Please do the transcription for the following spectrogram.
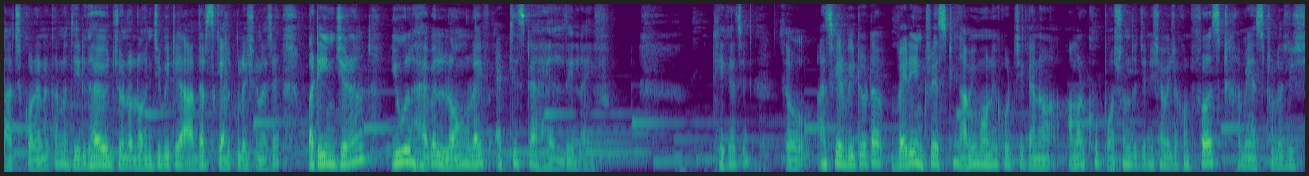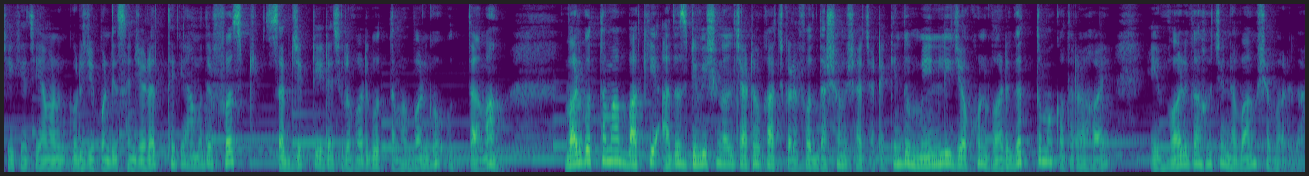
কাজ করে না। কারণ দীর্ঘায়ুর জন্য লঞ্জিভিটি আদার্স ক্যালকুলেশন আছে। But in general you will have a long life at least a healthy life ঠিক আছে? তো আজকের ভিডিওটা ভেরি ইন্টারেস্টিং আমি মনে করছি কেন, আমার খুব পছন্দের জিনিস। আমি যখন ফার্স্ট আমি অ্যাস্ট্রোলজি শিখেছি, আমার গুরুজি পণ্ডিত সঞ্জয় থেকে, আমাদের ফার্স্ট সাবজেক্টই এটা ছিল বর্গোত্তমা বর্গ উত্তমা বর্গোত্তমা বাকি আদার্স ডিভিশনাল চার্টেও কাজ করে ফল দশাংশা চার্টে কিন্তু মেনলি যখন বর্গোত্তমা কথাটা হয়, এই বর্গা হচ্ছে নবাংশ বর্গা।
